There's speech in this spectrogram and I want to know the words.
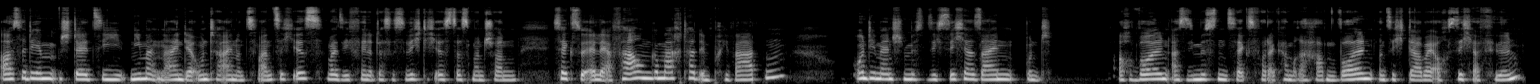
Außerdem stellt sie niemanden ein, der unter 21 ist, weil sie findet, dass es wichtig ist, dass man schon sexuelle Erfahrungen gemacht hat im Privaten. Und die Menschen müssen sich sicher sein und auch wollen, also sie müssen Sex vor der Kamera haben wollen und sich dabei auch sicher fühlen.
